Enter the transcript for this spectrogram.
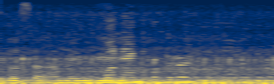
dito sa aming gate.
